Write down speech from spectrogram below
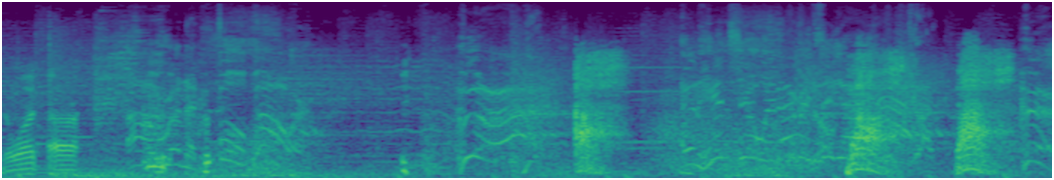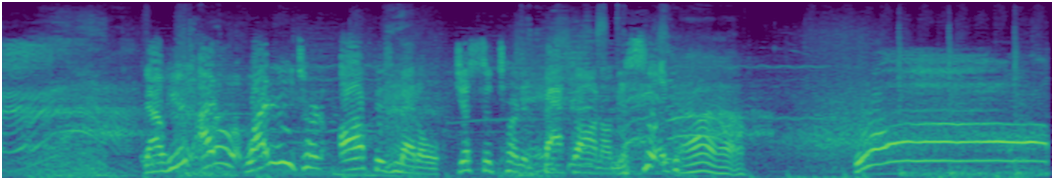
You know what? Uh, bah, bah. Now here's I don't. Why did he turn off his metal just to turn it back on on this? Like, I Raw!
